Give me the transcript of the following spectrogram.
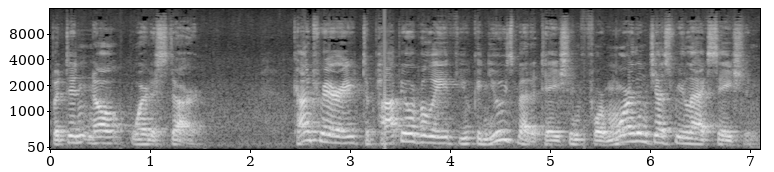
but didn't know where to start. Contrary to popular belief, you can use meditation for more than just relaxation.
